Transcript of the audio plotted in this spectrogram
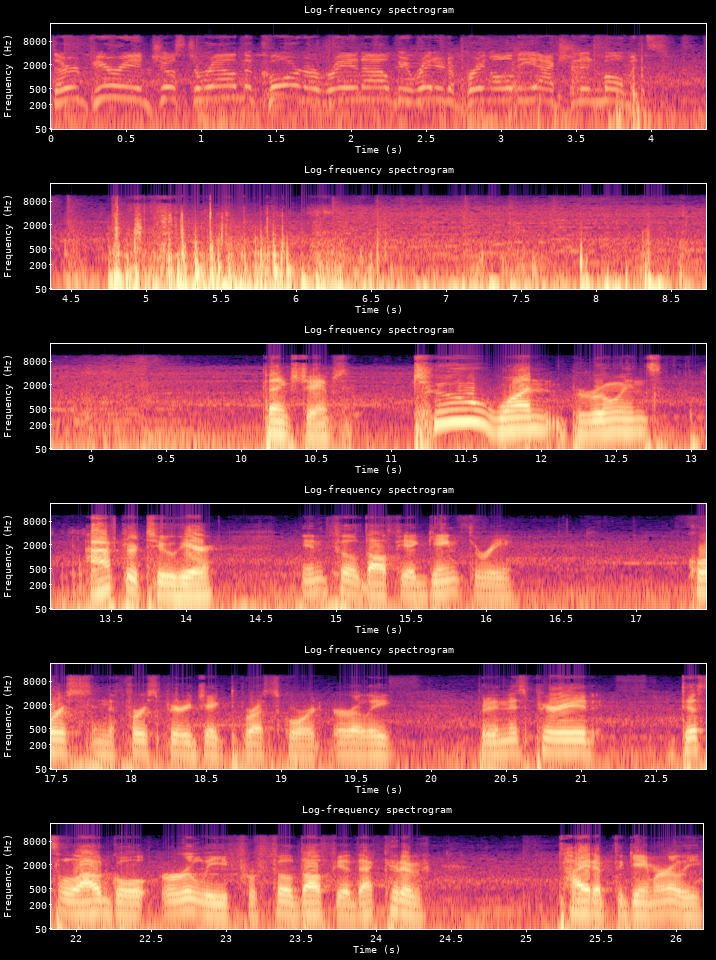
Third period just around the corner. Ray and I will be ready to bring all the action in moments. Thanks, James. 2 1 Bruins after two here in Philadelphia, game three. Of course, in the first period, Jake DeBrusk scored early, but in this period, disallowed goal early for Philadelphia that could have tied up the game early.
